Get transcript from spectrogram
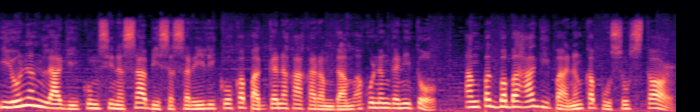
Iyon ang lagi kong sinasabi sa sarili ko kapag ka nakakaramdam ako ng ganito, ang pagbabahagi pa ng Kapuso Star.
